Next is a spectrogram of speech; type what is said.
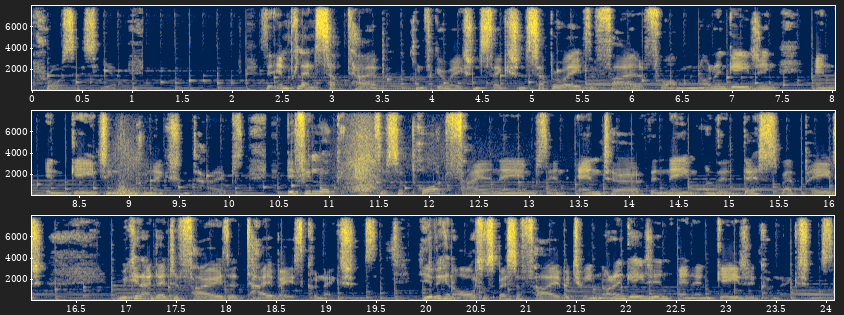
process here. The implant subtype configuration section separates the file from non-engaging and engaging connection types. If you look at the support file names and enter the name on the DES web page, we can identify the Ti-base connections. Here we can also specify between non-engaging and engaging connections.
